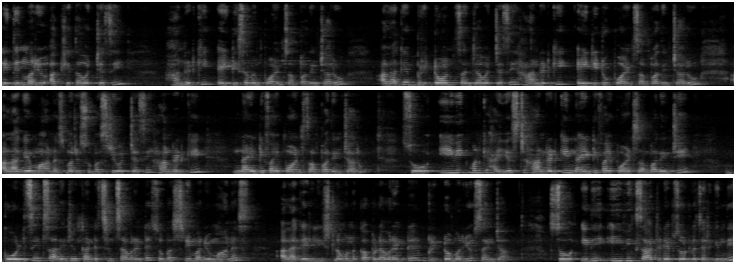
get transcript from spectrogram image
నితిన్ మరియు అక్షిత వచ్చేసి హండ్రెడ్కి ఎయిటీ సెవెన్ పాయింట్స్ సంపాదించారు. అలాగే బ్రిటో సంజయ్ వచ్చేసి హండ్రెడ్కి ఎయిటీ టూ పాయింట్స్ సంపాదించారు. అలాగే మానస్ మరియు శుభశ్రీ వచ్చేసి హండ్రెడ్కి నైంటీ ఫైవ్ పాయింట్స్ సంపాదించారు. సో ఈ వీక్ మనకి హయ్యెస్ట్ హండ్రెడ్కి నైంటీ ఫైవ్ పాయింట్స్ సంపాదించి గోల్డ్ సీట్ సాధించిన కంటెస్టెంట్స్ ఎవరంటే శుభశ్రీ మరియు మానస్. అలాగే లిస్ట్లో ఉన్న కపుల్ ఎవరంటే బ్రిటో మరియు సంజ సో ఇది ఈ వీక్ సాటర్డే ఎపిసోడ్లో జరిగింది.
